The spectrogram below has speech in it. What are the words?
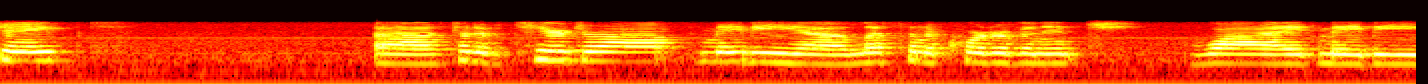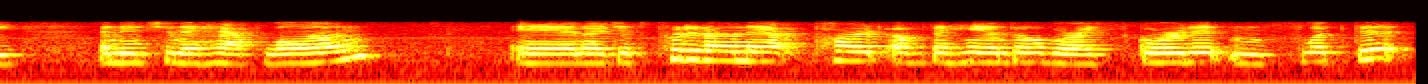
shaped, uh, sort of teardrop, maybe uh, less than a quarter of an inch wide, maybe an inch and a half long. And I just put it on that part of the handle where I scored it and slipped it.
